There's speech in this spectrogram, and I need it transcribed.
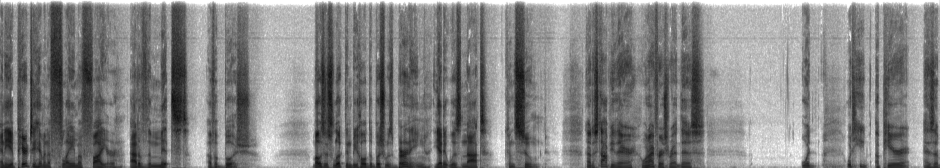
and he appeared to him in a flame of fire out of the midst of a bush. Moses looked, and behold, the bush was burning, yet it was not consumed. Now, to stop you there, when I first read this, would would he appear as a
